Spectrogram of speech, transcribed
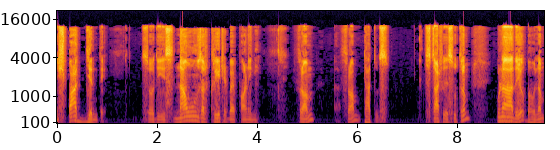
nishpadyante so these nouns are created by panini from from dhatus start with the sutram unadayo bahulam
